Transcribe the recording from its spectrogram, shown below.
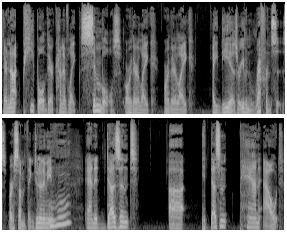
they're not people they're kind of like symbols or they're like or they're like ideas or even references or something do you know what i mean Mm-hmm. and it doesn't uh, it doesn't pan out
